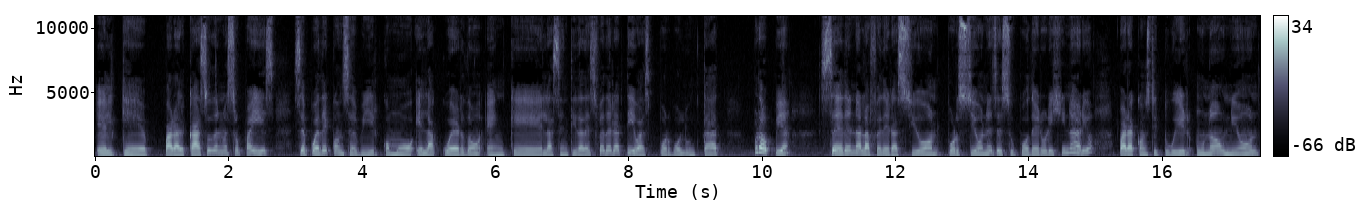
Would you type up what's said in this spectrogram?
el que para el caso de nuestro país se puede concebir como el acuerdo en que las entidades federativas por voluntad propia ceden a la federación porciones de su poder originario para constituir una unión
